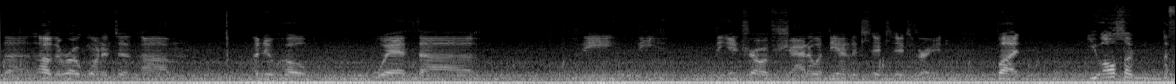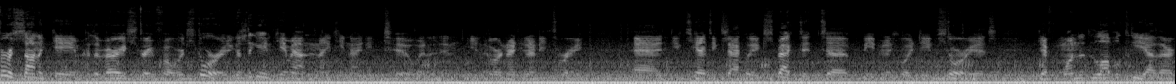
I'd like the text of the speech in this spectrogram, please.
the oh the Rogue One into um, A New Hope with uh, the the the intro of Shadow at the end. It's it's, it's great, but you also the first Sonic game has a very straightforward story because the game came out in 1992 and, and or 1993, and you can't exactly expect it to be a particularly deep story. It's get from one level to the other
